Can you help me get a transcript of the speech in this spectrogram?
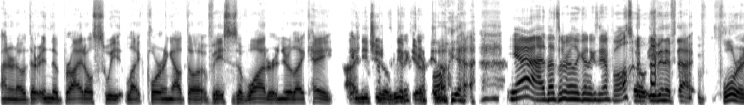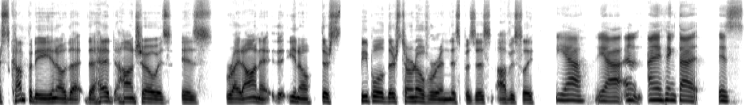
i don't know they're in the bridal suite like pouring out the vases of water and you're like hey i need you to That's a good leave here you know? yeah. Yeah, that's a really good example. so even if that florist company you know that the head honcho is is right on it you know there's people there's turnover in this position obviously Yeah, yeah. And I think that is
